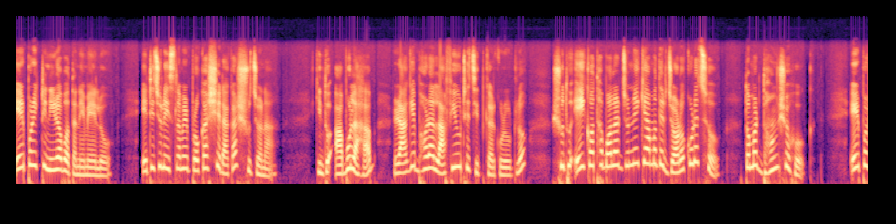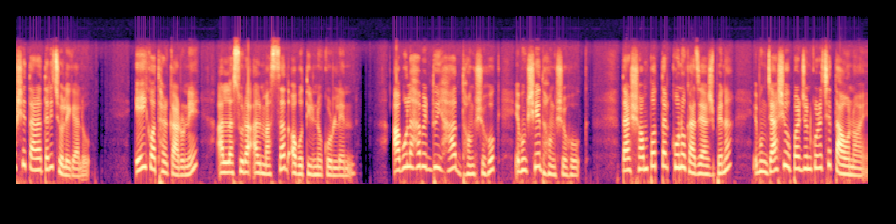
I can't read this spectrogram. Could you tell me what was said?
এরপর একটি নীরবতা নেমে এলো। এটি ছিল ইসলামের প্রকাশ্যে ডাকার সূচনা। কিন্তু আবুল আহাব রাগে ভরা লাফিয়ে উঠে চিৎকার করে উঠল, শুধু এই কথা বলার জন্যই কি আমাদের জড়ো করেছ? তোমার ধ্বংস হোক। এরপর সে তাড়াতাড়ি চলে গেল। এই কথার কারণে আল্লাহ সুরা আল মাসাদ অবতীর্ণ করলেন। আবুল আহাবের দুই হাত ধ্বংস হোক এবং সে ধ্বংস হোক। তার সম্পদ তার কোনো কাজে আসবে না এবং যা সে উপার্জন করেছে তাও নয়।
